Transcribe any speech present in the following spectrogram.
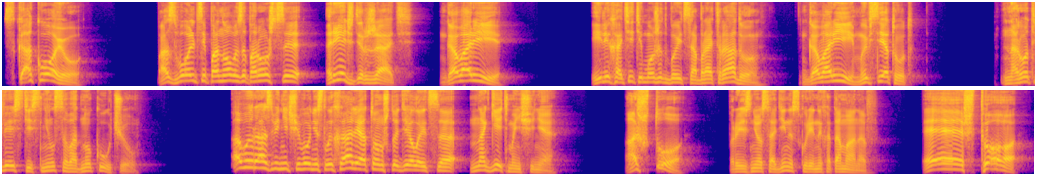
«С какою?» «Позвольте, панове запорожцы, речь держать!» Говори! Или хотите, может быть, собрать Раду? Говори, мы все тут!» Народ весь стеснился в одну кучу. «А вы разве ничего не слыхали о том, что делается на Гетьманщине?» «А что?» – произнес один из куриных атаманов. «Э, что?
